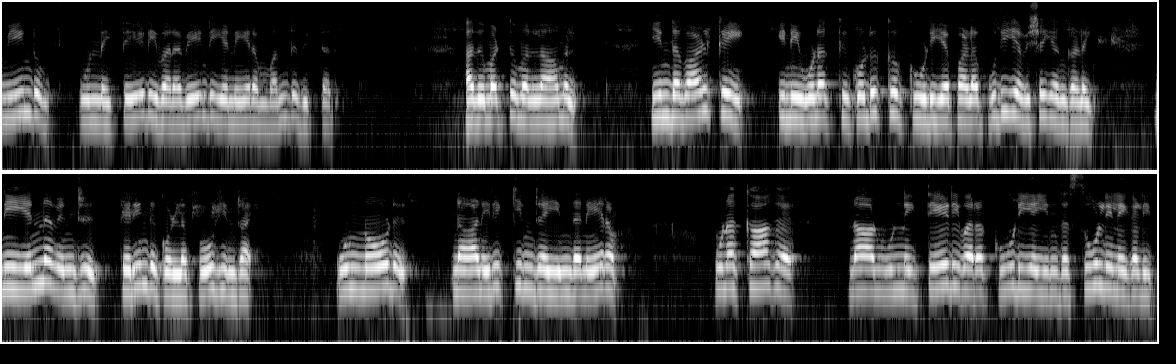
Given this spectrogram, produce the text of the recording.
மீண்டும் உன்னை தேடி வர வேண்டிய நேரம் வந்து விட்டது அது மட்டுமல்லாமல் இந்த வாழ்க்கை இனி உனக்கு கொடுக்கக்கூடிய பல புதிய விஷயங்களை நீ என்னவென்று தெரிந்து கொள்ளப் போகின்றாய். உன்னோடு நான் இருக்கின்ற இந்த நேரம் உனக்காக நான் உன்னை தேடி வரக்கூடிய இந்த சூழ்நிலைகளில்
